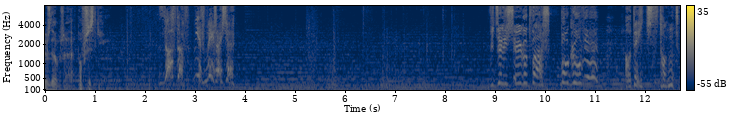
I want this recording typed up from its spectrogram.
Już dobrze, po wszystkim. Zostaw! Nie zbliżaj się! Widzieliście jego twarz? Bogowie! Odejdź stąd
